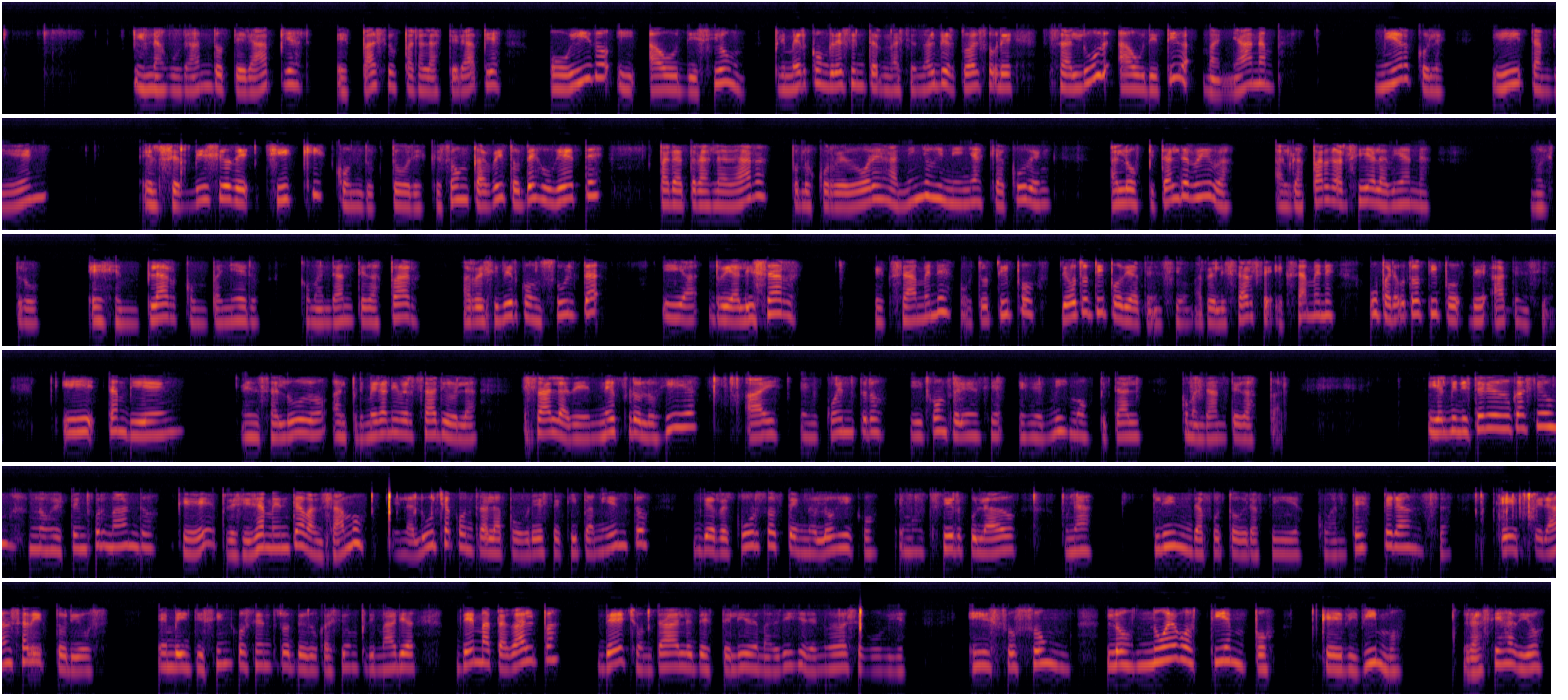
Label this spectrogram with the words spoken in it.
inaugurando terapias, espacios para las terapias, oído y audición. Primer Congreso Internacional Virtual sobre Salud Auditiva, mañana miércoles. Y también el servicio de chiqui conductores, que son carritos de juguete para trasladar por los corredores a niños y niñas que acuden al Hospital de Riva, al Gaspar García Laviana, nuestro ejemplar compañero, comandante Gaspar, a recibir consulta y a realizar exámenes, otro tipo, de otro tipo de atención, a realizarse exámenes o para otro tipo de atención. Y también en saludo al primer aniversario de la sala de nefrología hay encuentros y conferencias en el mismo hospital Comandante Gaspar. Y el Ministerio de Educación nos está informando que precisamente avanzamos en la lucha contra la pobreza, equipamiento de recursos tecnológicos. Hemos circulado una linda fotografía, cuánta esperanza, esperanza victoriosa en 25 centros de educación primaria de Matagalpa, de Chontales, de Estelí, de Madrid y de Nueva Segovia. Esos son los nuevos tiempos que vivimos, gracias a Dios,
